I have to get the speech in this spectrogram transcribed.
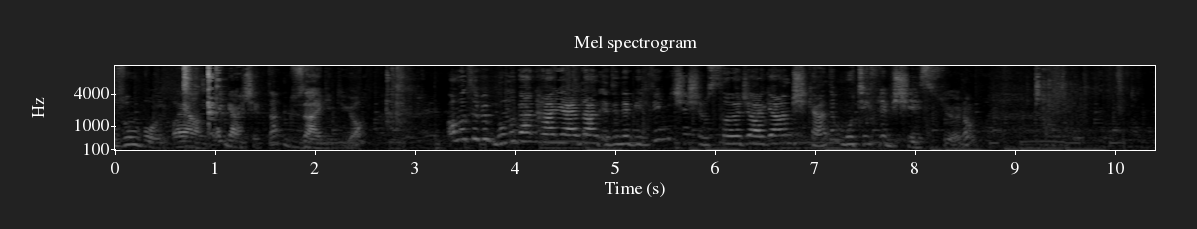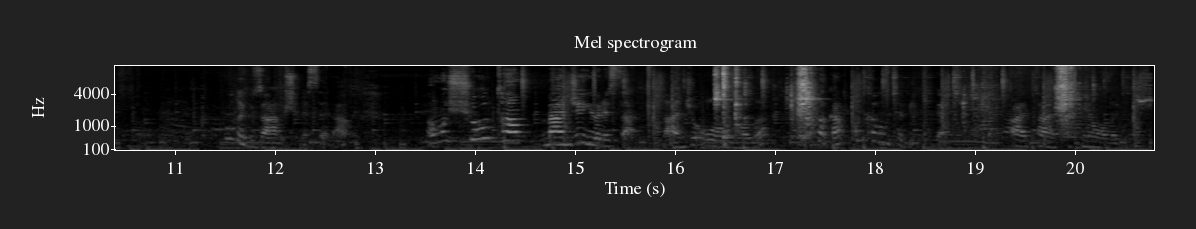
uzun boylu bayanlara gerçekten güzel gidiyor. Ama tabii bunu ben her yerden edinebildiğim için şimdi sığacağı gelmişken de motifli bir şey istiyorum. Bu da güzelmiş mesela. Ama şu tam bence yöresel. Bence o olmalı. Fakat bakalım tabii ki de. Alternatif ne olabilir?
